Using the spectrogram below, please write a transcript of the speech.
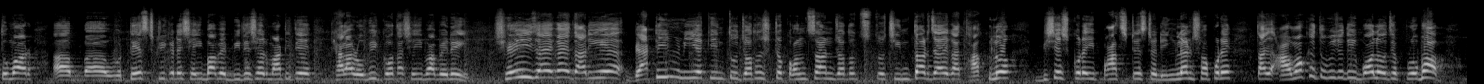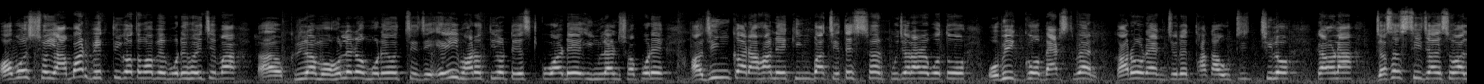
তোমার টেস্ট ক্রিকেটে সেইভাবে বিদেশের মাটিতে খেলার অভিজ্ঞতা সেইভাবে নেই। সেই জায়গায় দাঁড়িয়ে ব্যাটিং নিয়ে কিন্তু যথেষ্ট কনসার্ন যথেষ্ট চিন্তার জায়গা থাকল বিশেষ করে এই পাঁচ টেস্টের ইংল্যান্ড সফরে। তাই আমাকে তুমি যদি বলো যে প্রভাব অবশ্যই আবার ব্যক্তিগতভাবে মনে হয়েছে বা ক্রীড়া মহলেরও মনে হচ্ছে যে এই ভারতীয় টেস্ট স্কোয়াডে ইংল্যান্ড সফরে অজিঙ্কা রাহানে কিংবা চেতেশ্বর পূজারার মতো অভিজ্ঞ ব্যাটসম্যান কারোর একজনের থাকা উচিত ছিল। কেননা যশস্বী জয়সওয়াল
